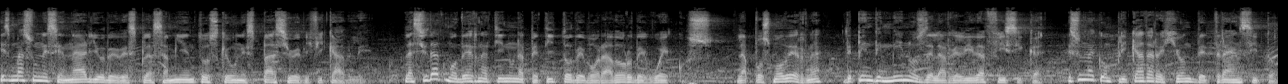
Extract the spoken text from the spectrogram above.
Es más un escenario de desplazamientos que un espacio edificable. La ciudad moderna tiene un apetito devorador de huecos. La posmoderna depende menos de la realidad física. Es una complicada región de tránsito,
